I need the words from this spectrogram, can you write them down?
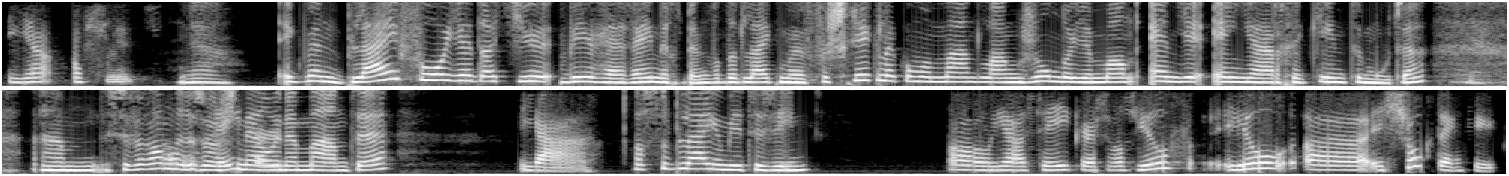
Ja, absoluut. Ja. Ik ben blij voor je dat je weer herenigd bent. Want het lijkt me verschrikkelijk om een maand lang zonder je man en je eenjarige kind te moeten. Ja. Um, ze veranderen oh, zo snel in een maand, hè? Ja. Was ze blij om je te zien? Oh ja, zeker. Ze was heel, heel uh, in shock, denk ik.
